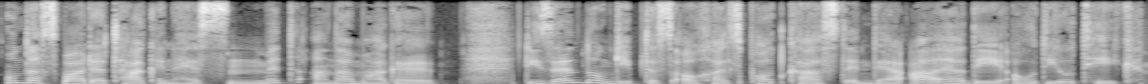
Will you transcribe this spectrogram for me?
Und das war der Tag in Hessen mit Anna Magel. Die Sendung gibt es auch als Podcast in der ARD Audiothek.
